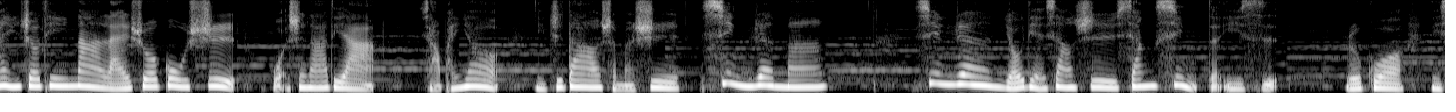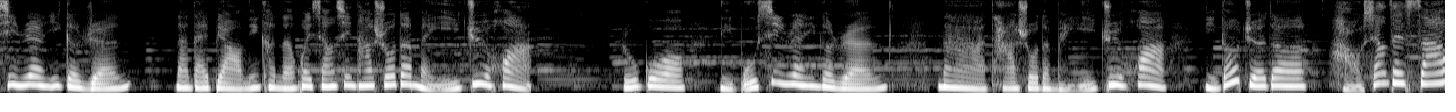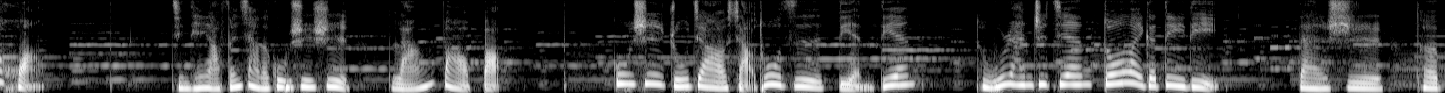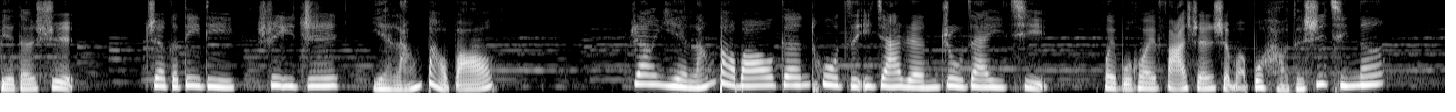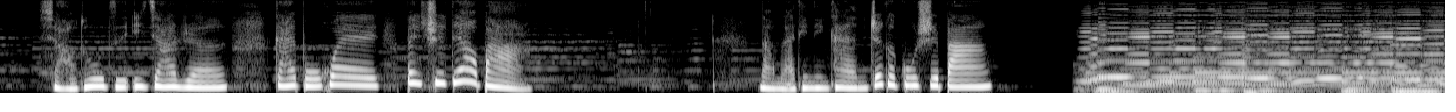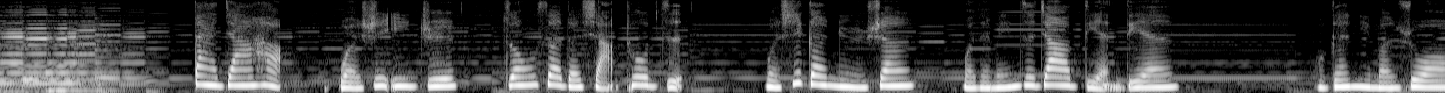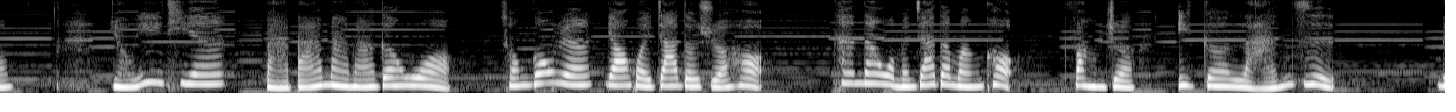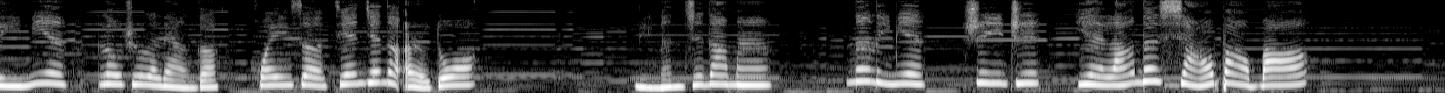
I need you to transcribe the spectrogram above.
欢迎收听《娜来说故事》，我是娜迪亚。小朋友，你知道什么是信任吗？信任有点像是相信的意思。如果你信任一个人，那代表你可能会相信他说的每一句话。如果你不信任一个人，那他说的每一句话，你都觉得好像在撒谎。今天要分享的故事是《狼宝宝》。故事主角小兔子点点，突然之间多了一个弟弟，但是特别的是，这个弟弟是一只野狼宝宝。让野狼宝宝跟兔子一家人住在一起，会不会发生什么不好的事情呢？小兔子一家人该不会被吃掉吧？那我们来听听看这个故事吧。大家好，我是一只棕色的小兔子，我是个女生，我的名字叫点点。我跟你们说。有一天，爸爸妈妈跟我从公园要回家的时候，看到我们家的门口放着一个篮子，里面露出了两个灰色尖尖的耳朵。你们知道吗？那里面是一只野狼的小宝宝。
